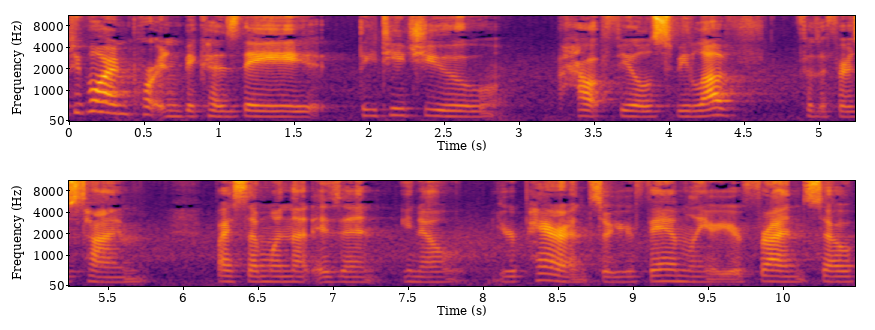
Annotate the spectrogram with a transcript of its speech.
people are important because they they teach you how it feels to be loved for the first time by someone that isn't you know your parents or your family or your friends. So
